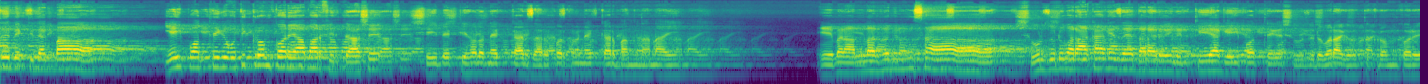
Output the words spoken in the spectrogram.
যে ব্যক্তি দেখবা এই পথ থেকে অতিক্রম করে আবার ফিরতে আসে। সেই ব্যক্তি হলো নেককার, যার উপর কোনো নেককার বান্দা নাই। এবার আল্লাহর নবীর মুসা সূর্য ডোবার আগে যায় দাঁড়ায় রইলেন। কে আগে এই পথ থেকে সূর্য ডোবার আগে অতিক্রম করে?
